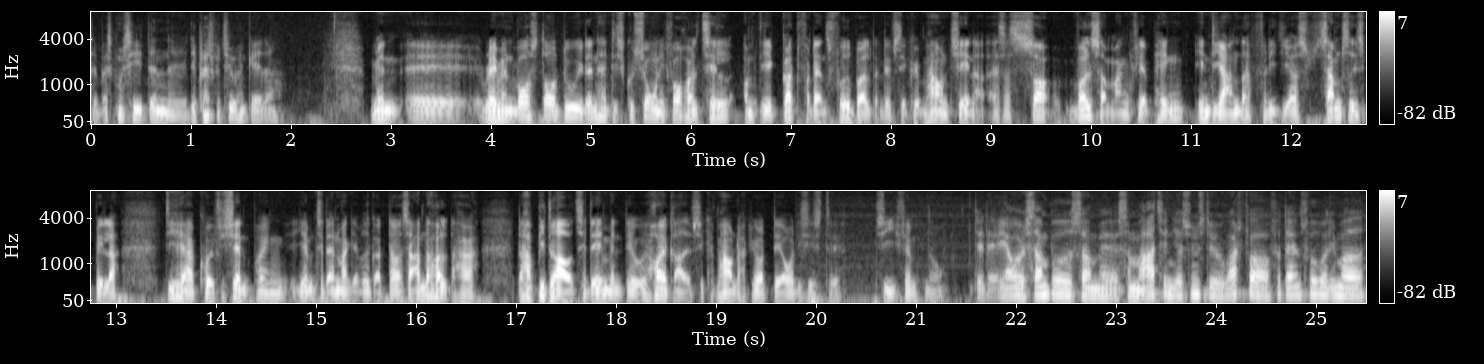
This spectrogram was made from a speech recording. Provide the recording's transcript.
den, hvad skal man sige, den, øh, det perspektiv, han gav der. Men øh, Raymond, hvor står du i den her diskussion i forhold til, om det er godt for dansk fodbold, at FC København tjener altså så voldsomt mange flere penge end de andre, fordi de også samtidig spiller de her koefficientpoint hjem til Danmark. Jeg ved godt, der er også andre hold, der har, der har bidraget til det, men det er jo i høj grad FC København, der har gjort det over de sidste 10-15 år. Det, jeg er jo i samme båd som, øh, som Martin. Jeg synes, det er jo godt for, for dansk fodbold lige meget,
